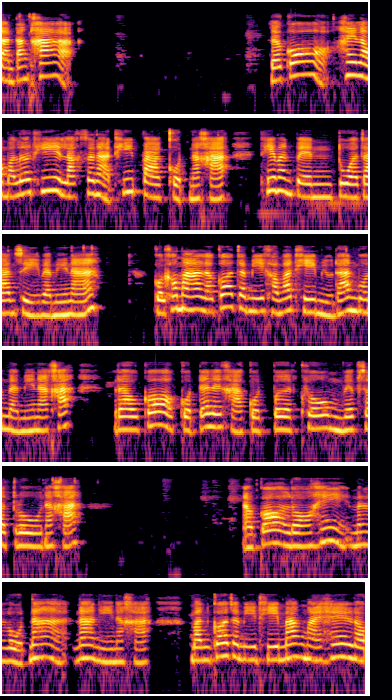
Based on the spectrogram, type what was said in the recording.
การตั้งค่า แล้วก็ให้เรามาเลือกที่ลักษณะที่ปรากฏนะคะ ที่มันเป็นตัวจานสีแบบนี้นะ กดเข้ามาแล้วก็จะมีคำว่าทีมอยู่ด้านบนแบบนี้นะคะ เราก็กดได้เลยค่ะ กดเปิด Chrome Web Store นะคะ แล้วก็รอให้มันโหลดหน้าหน้านี้นะคะ มันก็จะมีทีมมากมายให้เรา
